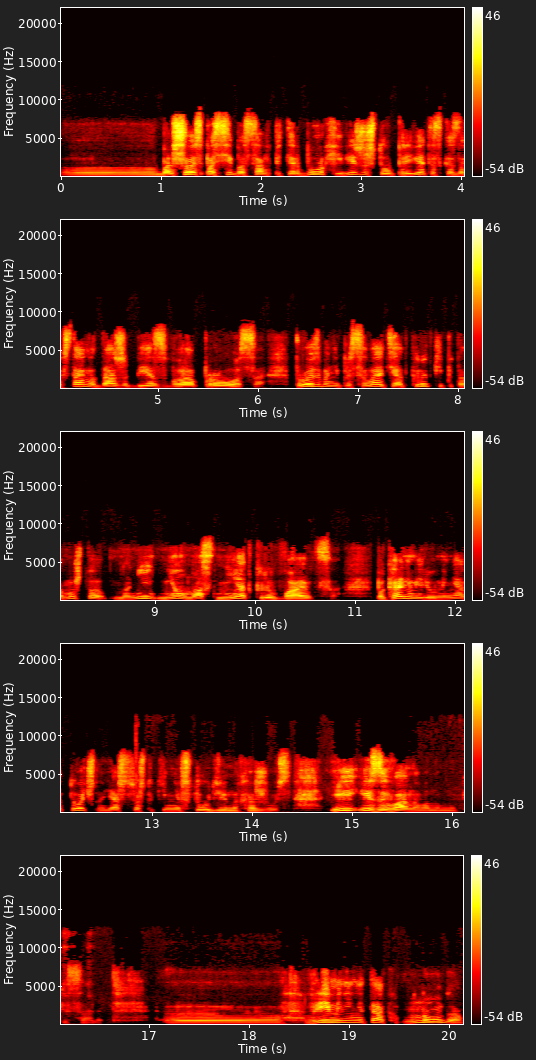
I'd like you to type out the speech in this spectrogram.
Э, большое спасибо, Санкт-Петербург. И вижу, что привет из Казахстана даже без вопроса. Просьба не присылайте открытки, потому что они не у нас не открываются. По крайней мере, у меня точно. Я все-таки не в студии нахожусь. И из Иванова нам написали. Э, времени не так много.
